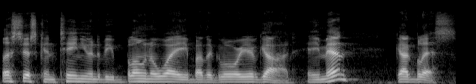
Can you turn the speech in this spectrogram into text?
let's just continue to be blown away by the glory of God. Amen. God bless.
